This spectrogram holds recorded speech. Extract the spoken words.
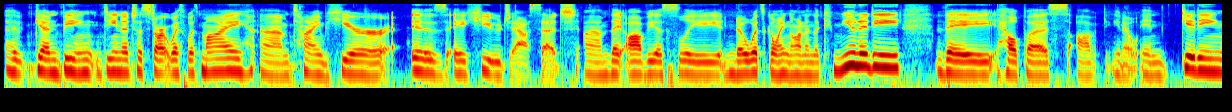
again, being Dina to start with, with my um, time here, is a huge asset. Um, they obviously know what's going on in the community. They help us, uh, you know, in getting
